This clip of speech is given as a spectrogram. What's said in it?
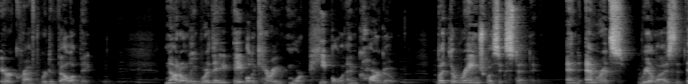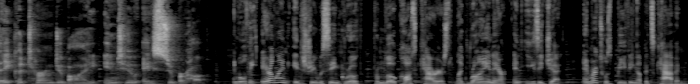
aircraft were developing, not only were they able to carry more people and cargo, but the range was extending. And Emirates realized that they could turn Dubai into a super hub. And while the airline industry was seeing growth from low cost carriers like Ryanair and EasyJet, Emirates was beefing up its cabin.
